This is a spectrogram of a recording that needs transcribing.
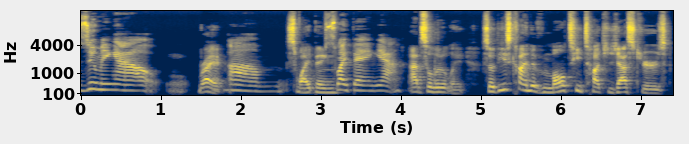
zooming out, Right. um, Swiping. swiping. Yeah. Absolutely. So these kind of multi-touch gestures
